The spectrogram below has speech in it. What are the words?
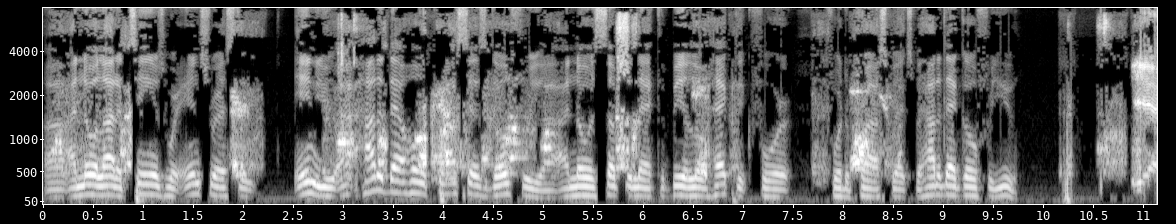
uh, I know a lot of teams were interested in you. How did that whole process go for you? I know it's something that could be a little hectic for for the prospects, but how did that go for you? Yeah,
